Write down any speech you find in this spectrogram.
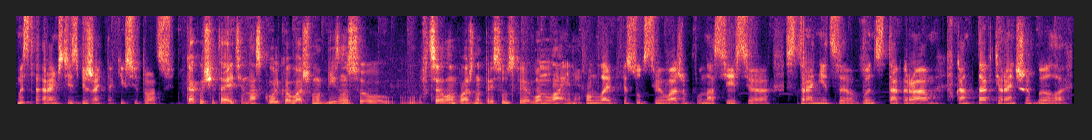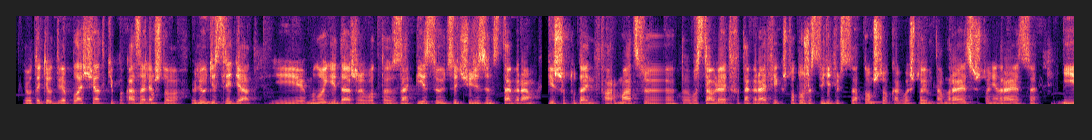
Мы стараемся избежать таких ситуаций. Как вы считаете, насколько вашему бизнесу в целом важно присутствие в онлайне? Онлайн присутствие важно. У нас есть э, страница в Инстаграм, ВКонтакте раньше было. И вот эти вот две площадки показали, что люди следят. И многие даже вот записываются через Инстаграм, пишут туда информацию, выставляют фотографии, что тоже свидетельствует о том, что как бы что им там нравится, что не нравится. И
